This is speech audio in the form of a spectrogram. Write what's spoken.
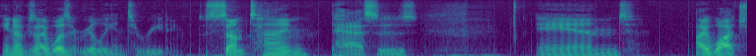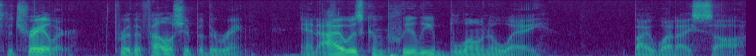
You know, because I wasn't really into reading. Some time passes and I watched the trailer for The Fellowship of the Ring, and I was completely blown away by what I saw.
